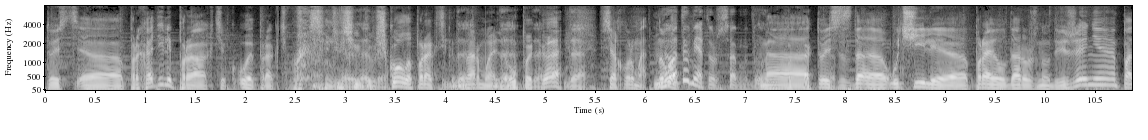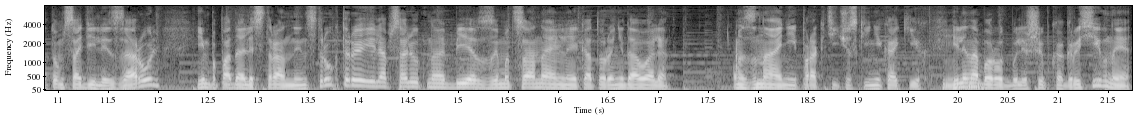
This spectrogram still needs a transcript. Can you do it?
то есть, э, проходили практику, ой, практику, Да, да, да. школа практика, Да, нормально, да, УПК, да, да. вся хурма. Ну, Ну вот, вот у меня тоже самое было. а, то есть учили правила дорожного движения, потом садились за руль, им попадались странные инструкторы или абсолютно безэмоциональные, которые не давали знаний практически никаких, или наоборот были шибко агрессивные,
